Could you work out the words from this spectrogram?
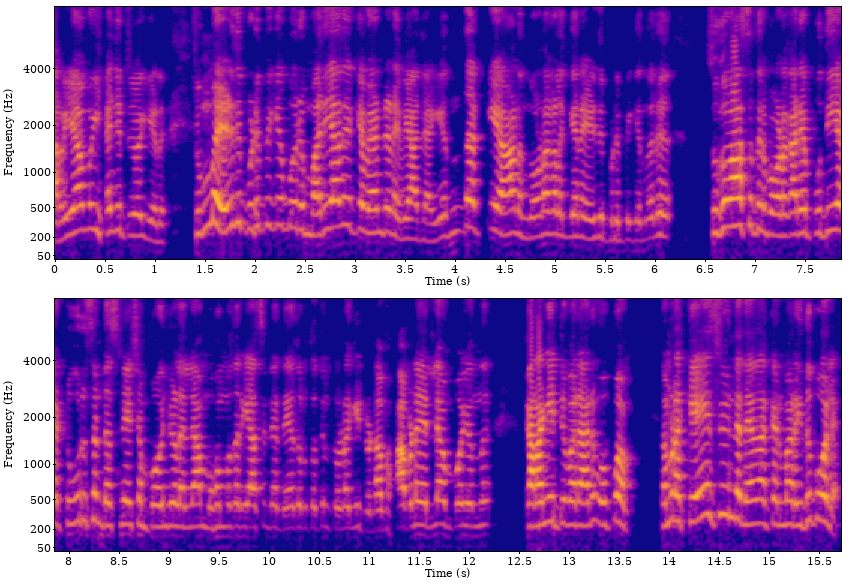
അറിയാൻ വയ്യാഞ്ഞിട്ട് ചോദിക്കുകയാണ്. ചുമ്മാ എഴുതി പിടിപ്പിക്കുമ്പോൾ ഒരു മര്യാദയൊക്കെ വേണ്ടേ വ്യാജ. എന്തൊക്കെയാണ് നുണകൾ ഇങ്ങനെ എഴുതി പിടിപ്പിക്കുന്നത്? ഒരു സുഖവാസത്തിന് പോകണം. കാര്യം പുതിയ ടൂറിസം ഡെസ്റ്റിനേഷൻ പോയിന്റുകളെല്ലാം മുഹമ്മദ് റിയാസിന്റെ നേതൃത്വത്തിൽ തുടങ്ങിയിട്ടുണ്ട്. അപ്പൊ അവിടെ എല്ലാം പോയി ഒന്ന് കറങ്ങിയിട്ട് വരാനും ഒപ്പം നമ്മുടെ കെ എസ് യുവിന്റെ നേതാക്കന്മാർ ഇതുപോലെ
